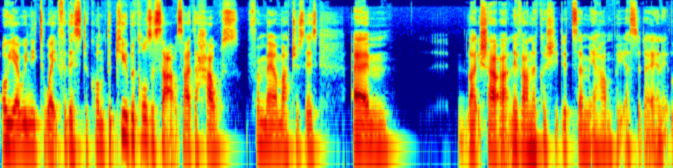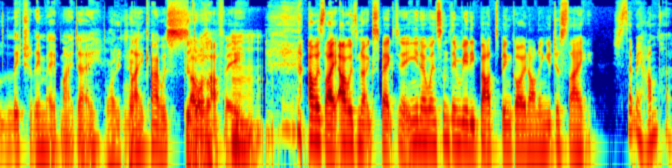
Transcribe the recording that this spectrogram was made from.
oh yeah we need to wait for this to come. The cubicles are sat outside the house from Mayo Mattresses. Um, like shout out Nirvana because she did send me a hamper yesterday and it literally made my day. Like it. I was Good so on her. happy. I was like I was not expecting it. You know when something really bad's been going on and you're just like she sent me a hamper.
